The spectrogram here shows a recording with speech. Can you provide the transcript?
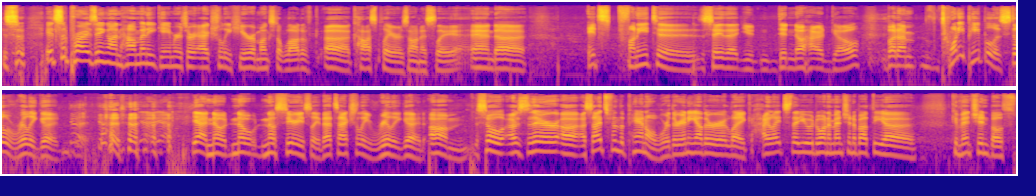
It's, it's surprising on how many gamers are actually here amongst a lot of uh, cosplayers, honestly. And uh, it's funny to say that you didn't know how it'd go, but I'm 20 people is still really good. Good, good. yeah, yeah. Yeah, no, no, no. Seriously, that's actually really good. Um, so was there, uh, aside from the panel, were there any other like highlights that you would want to mention about the uh, convention, both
